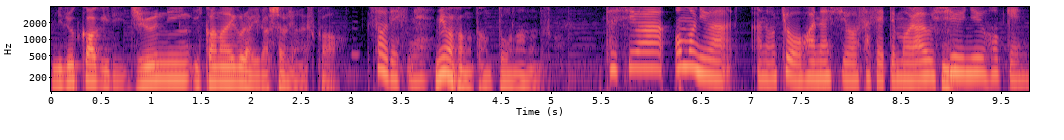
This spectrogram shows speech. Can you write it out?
見る限り10人いかないぐらいいらっしゃるじゃないですか。そうですね。美和さんの担当は何なんですか？私は主にはあの今日お話をさせてもらう収入保険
